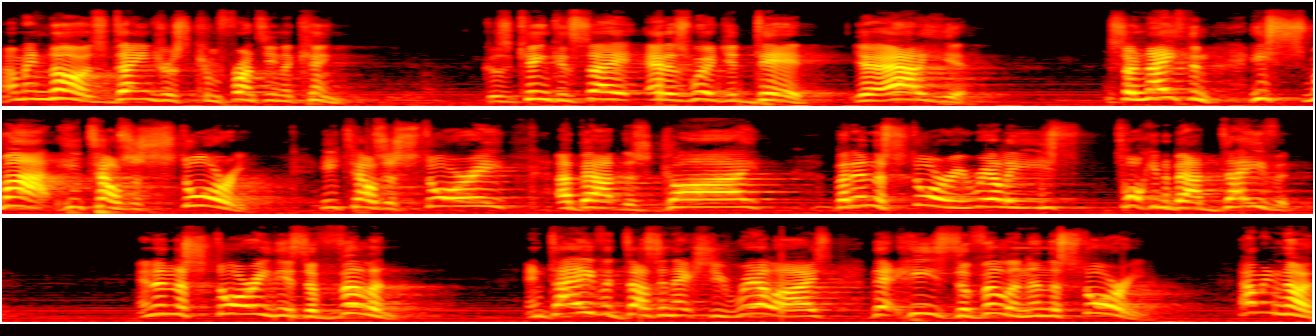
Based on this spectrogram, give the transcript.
I mean, no, it's dangerous confronting a king. Because the king can say at his word, You're dead. You're out of here. So Nathan, he's smart. He tells a story. He tells a story about this guy. But in the story, really, he's talking about David. And in the story, there's a villain. And David doesn't actually realize that he's the villain in the story. How many know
